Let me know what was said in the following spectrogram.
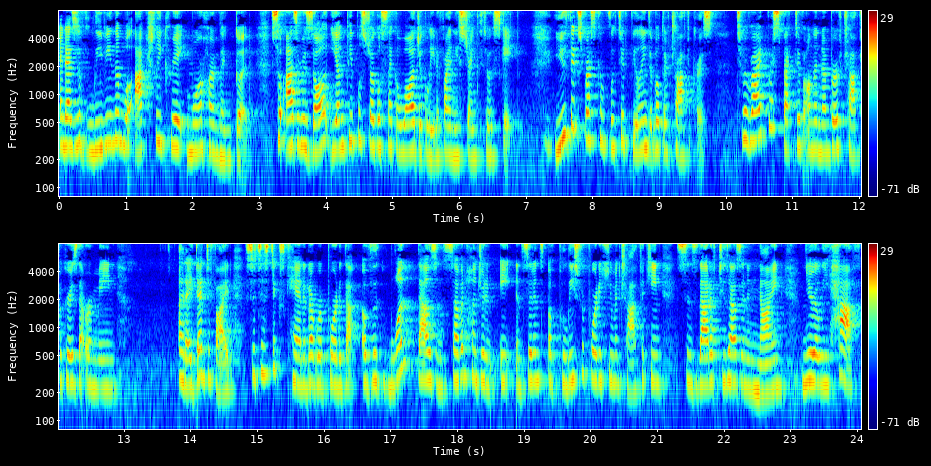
and as if leaving them will actually create more harm than good. So, as a result, young people struggle psychologically to find the strength to escape. Youth express conflicted feelings about their traffickers. To provide perspective on the number of traffickers that remain unidentified, Statistics Canada reported that of the 1,708 incidents of police reported human trafficking since that of 2009, nearly half,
